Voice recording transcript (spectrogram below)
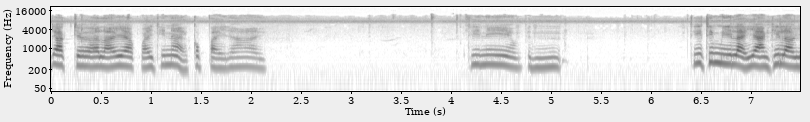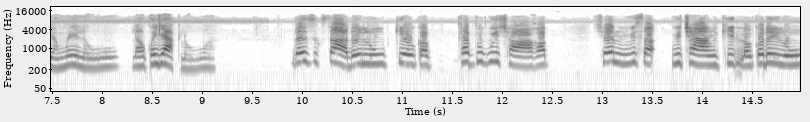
อยากเจออะไรอยากไปที่ไหนก็ไปได้ ที่นี่เป็น ที่ที่มีหลายอย่างที่เรายังไม่รู้ เราก็อยากรู้อะได้ศึกษาได้รู้เกี่ยวกับแทบทุกวิชาครับ เช่นวิชาวิชาอังกฤษเราก็ได้รู้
